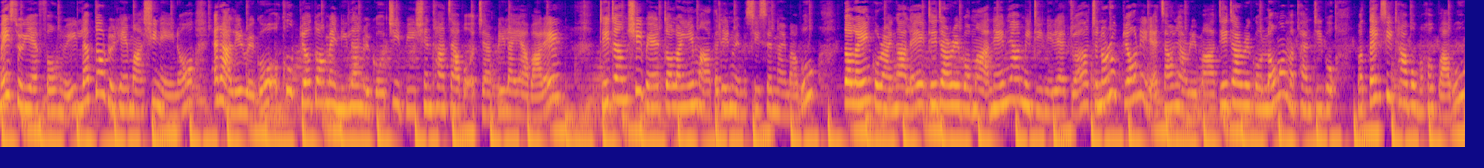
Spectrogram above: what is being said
မိတ်ဆွေရဲ့ဖုန်းတွေ laptop တွေထဲမှာရှိနေရင်တော့အဲ့ဒါလေးတွေကိုအခုပြောသွားမယ့်နီလန်းတွေကိုကြည့်ပြီးရှင်းထားကြဖို့အကြံပေးလိုက်ရပါတယ်။ data မရှိဘဲတော်လိုင်းရင်းမှာသတင်းတွေမစီးဆင်းနိုင်ပါဘူး။တော်လိုင်းကိုယ်တိုင်ကလည်း data တွေပေါ်မှာအနေများမိတည်နေတဲ့အတွက်ကျွန်တော်တို့ပြောနေတဲ့အကြောင်းအရာတွေမှာ data တွေကိုလုံးဝမဖန်တီးဖို့မသိသိထားဖို့မဟုတ်ပါဘူး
